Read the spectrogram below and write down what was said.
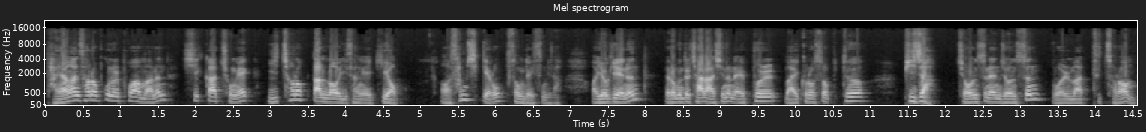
다양한 산업군을 포함하는 시가총액 2천억 달러 이상의 기업 30개로 어, 구성되어 있습니다. 어, 여기에는 여러분들 잘 아시는 애플, 마이크로소프트, 비자, 존슨앤존슨, 월마트처럼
